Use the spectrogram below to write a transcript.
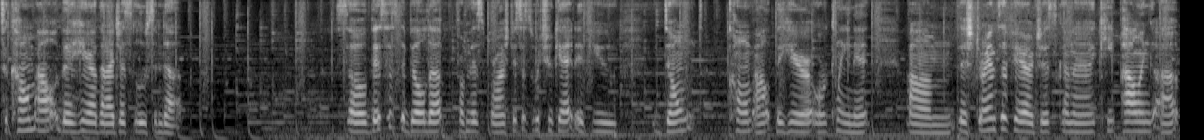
to comb out the hair that I just loosened up. So this is the buildup from this brush. This is what you get if you don't comb out the hair or clean it. Um, the strands of hair are just to keep piling up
